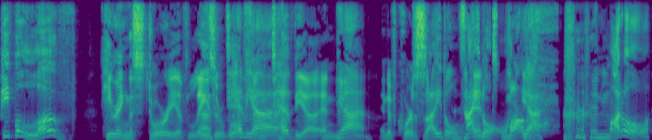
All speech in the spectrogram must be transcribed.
people love hearing the story of Lazar Wolf Tevye. and Tevye and Yeah. and of course Tzeitel. Tzeitel. And Model. Yeah. and model.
